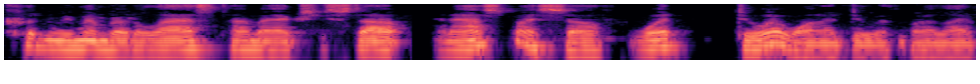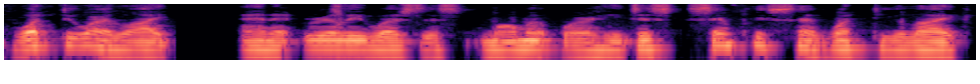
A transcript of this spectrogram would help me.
couldn't remember the last time I actually stopped and asked myself, what do I want to do with my life? What do I like? And it really was this moment where he just simply said, what do you like?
